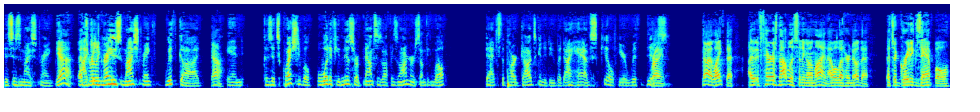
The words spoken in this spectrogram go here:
this is my strength. Yeah, that's I really can great. Use my strength with God. Yeah. And because it's questionable. Well, what if you miss or it bounces off his arm or something? Well, that's the part God's going to do, but I have skill here with this. Right. No, I like that. I, if Tara's not listening online, I will let her know that. That's a great example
